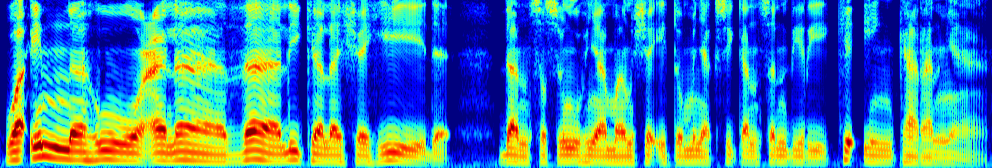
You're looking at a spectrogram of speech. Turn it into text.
wa innahu ala dzalika lasyahid dan sesungguhnya manusia itu menyaksikan sendiri keingkarannya.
